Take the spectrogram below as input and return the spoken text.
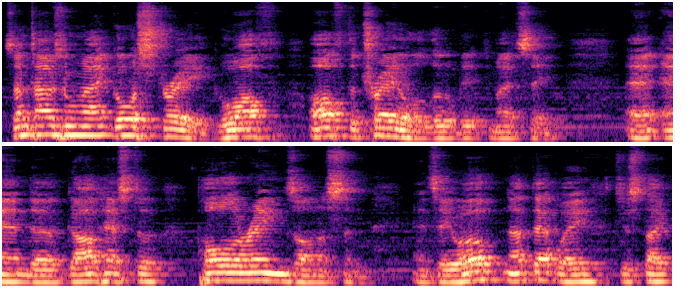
Sometimes we might go astray, go off, off the trail a little bit, you might say. And, and uh, God has to pull the reins on us and, and say, well, not that way. Just like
